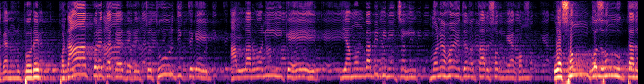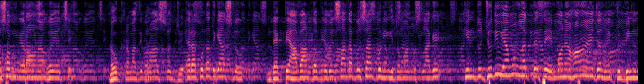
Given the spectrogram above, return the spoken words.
আগানোর পরে হঠাৎ করে তাকে দেখে চতুর্দিক থেকে আল্লাহর অলিকে এমন ভাবে ফিরেছি, মনে হয় যেন তার সঙ্গে এখন অসংখ্য লোক তার সঙ্গে রওনা হয়েছে। নৌকার মাঝি বড় আশ্চর্য। এরা কোথা থেকে আসলো? দেখতে আবার দবদবে সাদা পোশাক পরিহিত মানুষ লাগে। কিন্তু যদিও এমন লাগতেছে মনে হয় যেন একটু ভিন্ন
